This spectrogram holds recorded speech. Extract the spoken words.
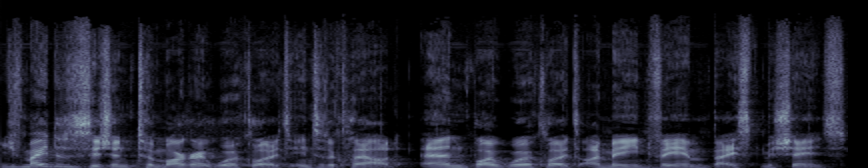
you've made a decision to migrate workloads into the cloud. And by workloads, I mean VM based machines.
